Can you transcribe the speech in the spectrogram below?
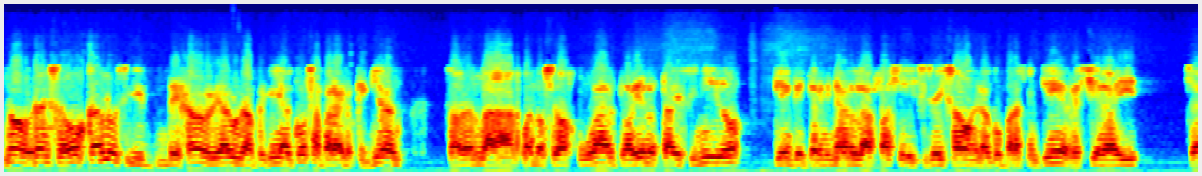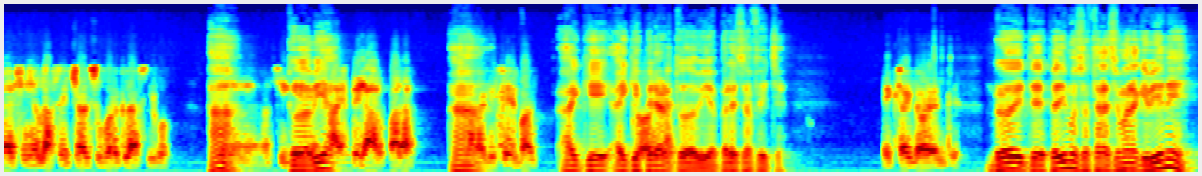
No, gracias a vos Carlos y déjame olvidar una pequeña cosa para los que quieran saber la, cuándo se va a jugar, todavía no está definido tienen que terminar la fase de 16 avos de la Copa Argentina y recién ahí se va a definir la fecha del Superclásico. Ah, eh, así todavía. Que a esperar para, ah, para que sepan. Hay que, hay que esperar todavía para esa fecha. Exactamente. Rodi, ¿te despedimos hasta la semana que viene?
